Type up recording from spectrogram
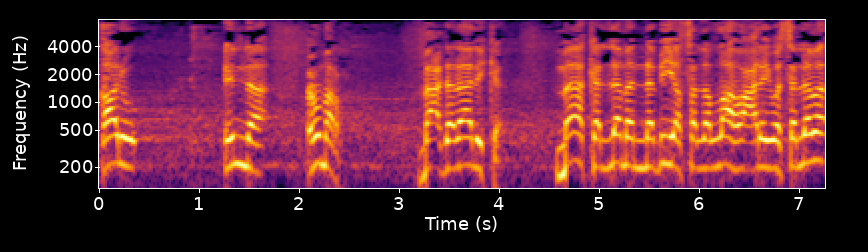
قالوا إن عمر بعد ذلك ما كلم النبي صلى الله عليه وسلم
